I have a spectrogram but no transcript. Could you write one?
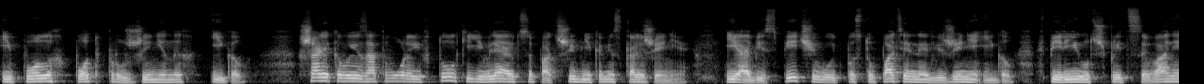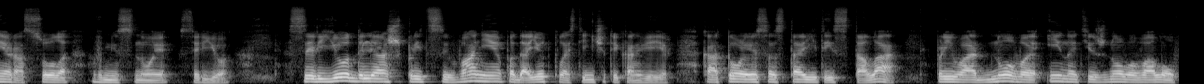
и полых подпружиненных игл. Шариковые затворы и втулки являются подшипниками скольжения и обеспечивают поступательное движение игл в период шприцевания рассола в мясное сырье. Сырье для шприцевания подает пластинчатый конвейер, который состоит из стола, приводного и натяжного валов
